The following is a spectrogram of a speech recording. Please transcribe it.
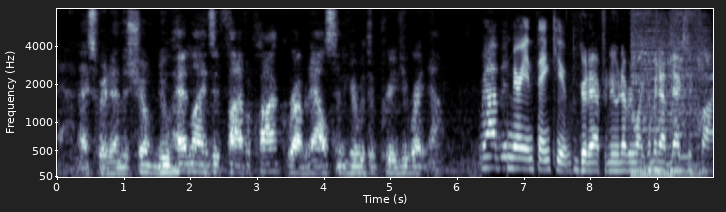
that. Nice way to end the show. New headlines at 5 o'clock. Rob and Allison here with a preview right now. Robin Marion, thank you. Good afternoon, everyone. Coming up next at 5.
